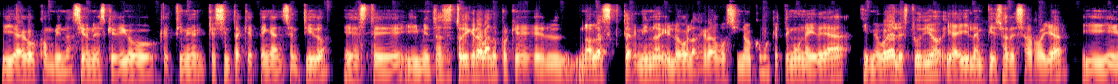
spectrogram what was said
y hago combinaciones que digo que tienen que sienta que tengan sentido este y mientras estoy grabando porque el, no las termino y luego las grabo sino como que tengo una idea y me voy al estudio y ahí la empiezo a desarrollar y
